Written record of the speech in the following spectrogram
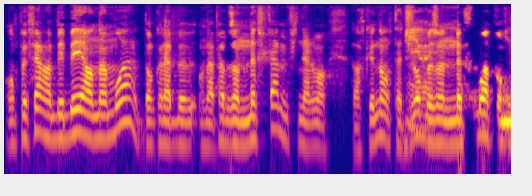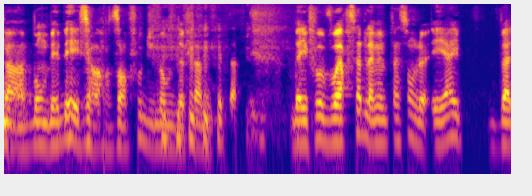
on peut faire un bébé en un mois donc on n'a pas besoin de neuf femmes finalement. Alors que non tu as toujours besoin de neuf mois pour faire un bon bébé on s'en fout du nombre de femmes. Ben, il faut voir ça de la même façon. Le AI va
